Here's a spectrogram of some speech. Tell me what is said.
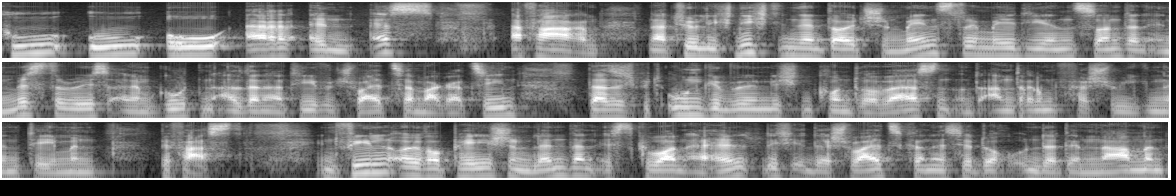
Q-U-O-R-N-S erfahren. Natürlich nicht in den deutschen Mainstream-Medien, sondern in Mysteries, einem guten alternativen Schweizer Magazin, das sich mit ungewöhnlichen, kontroversen und anderen verschwiegenen Themen befasst. In vielen europäischen Ländern ist Quorn erhältlich, in der Schweiz kann es jedoch unter dem Namen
